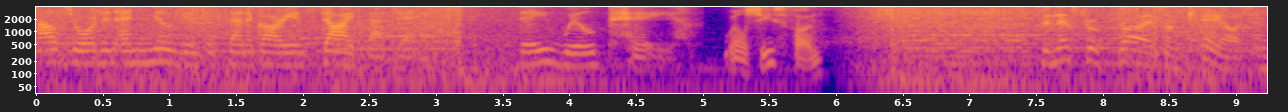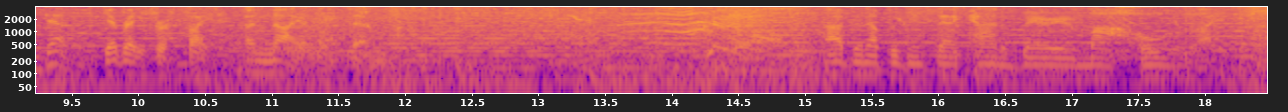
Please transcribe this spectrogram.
Hal Jordan and millions of Thanagarians died that day. They will pay. Well, she's fun. Sinestro thrives on chaos and death. Get ready for a fight. Annihilate them. I've been up against that kind of barrier my whole life.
